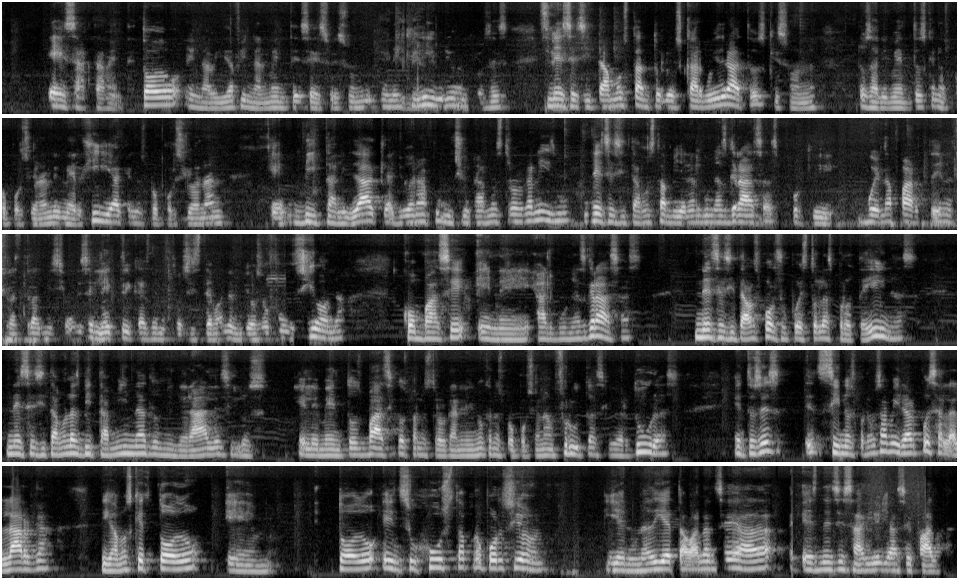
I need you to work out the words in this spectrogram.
Exactamente. Todo en la vida finalmente es eso, es un, un equilibrio. Entonces Sí. necesitamos tanto los carbohidratos, que son los alimentos que nos proporcionan energía, que nos proporcionan eh, vitalidad, que ayudan a funcionar nuestro organismo. Necesitamos también algunas grasas, porque buena parte de nuestras transmisiones eléctricas de nuestro sistema nervioso funciona con base en eh, algunas grasas. Necesitamos, por supuesto, las proteínas, necesitamos las vitaminas, los minerales y los elementos básicos para nuestro organismo que nos proporcionan frutas y verduras. Entonces, eh, si nos ponemos a mirar, pues a la larga, digamos que todo, eh, todo en su justa proporción y en una dieta balanceada es necesario y hace falta.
